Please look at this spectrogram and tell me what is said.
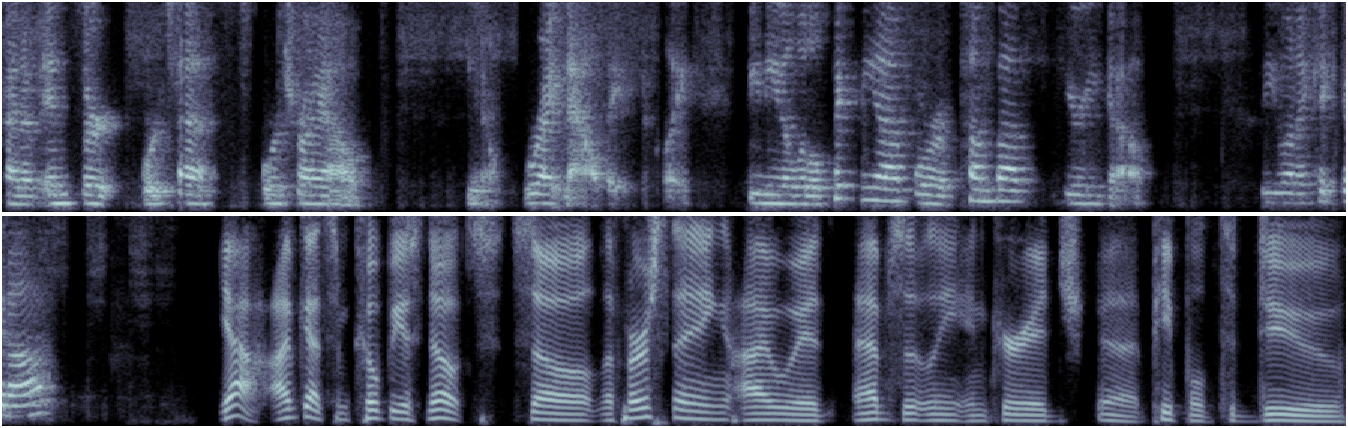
kind of insert or test or try out, you know, right now, basically. If you need a little pick me up or a pump up, here you go. Do you want to kick it off? Yeah, I've got some copious notes. So the first thing I would absolutely encourage uh, people to do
